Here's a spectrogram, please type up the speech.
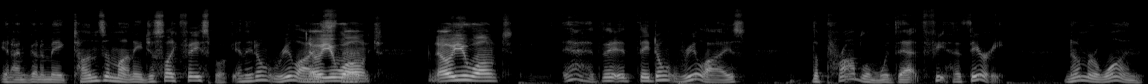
and I'm going to make tons of money just like Facebook." And they don't realize No, you that- won't. No, you won't. yeah, they they don't realize the problem with that theory. Number one,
